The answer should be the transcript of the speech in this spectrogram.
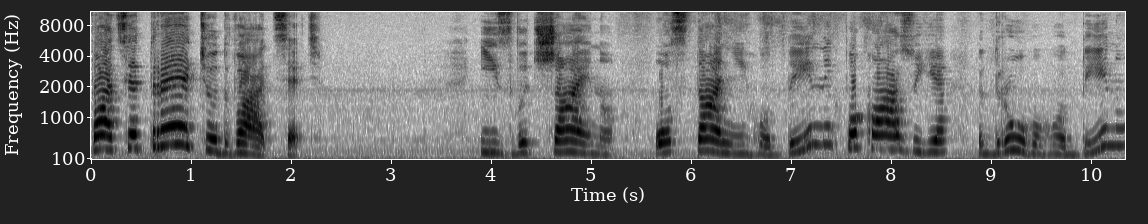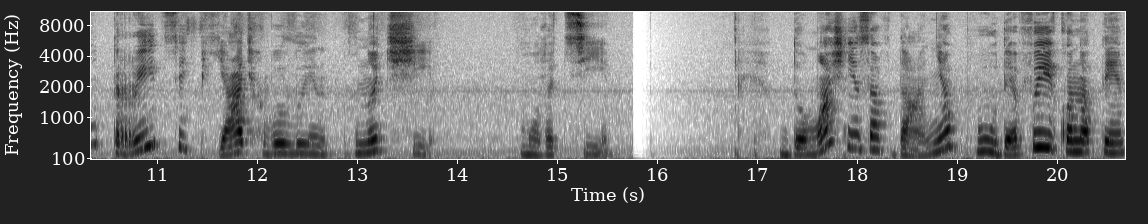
23.20. І, звичайно, останній годинник показує другу годину 35 хвилин вночі. Молодці. Домашнє завдання буде виконати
